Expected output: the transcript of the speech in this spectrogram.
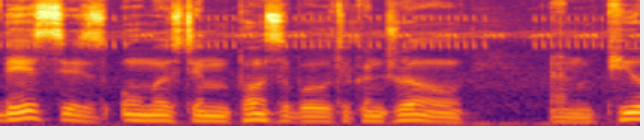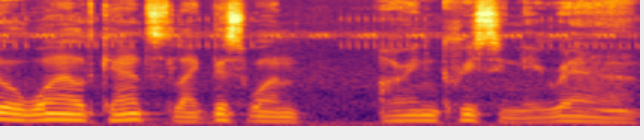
This is almost impossible to control and pure wild cats like this one are increasingly rare.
